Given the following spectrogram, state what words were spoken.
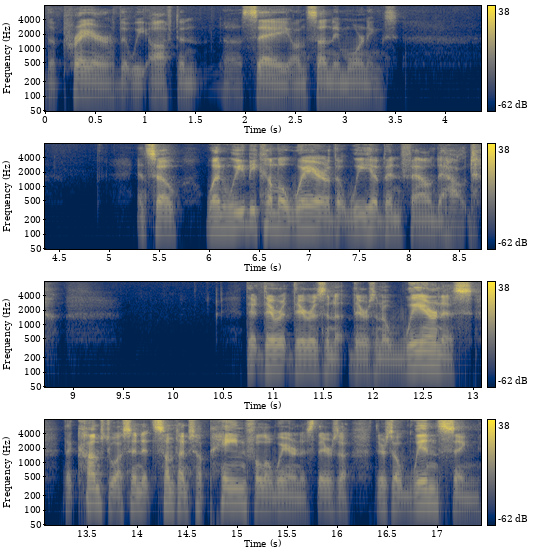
the prayer that we often uh, say on Sunday mornings. And so when we become aware that we have been found out, there, there, there is an there's an awareness that comes to us, and it's sometimes a painful awareness. There's a there's a wincing,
